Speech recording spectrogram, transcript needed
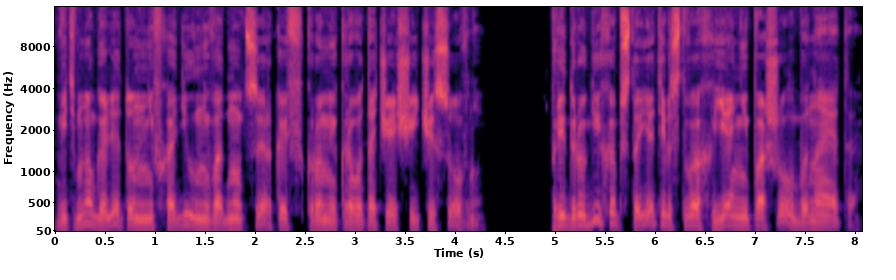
ведь много лет он не входил ни в одну церковь, кроме кровоточащей часовни. При других обстоятельствах я не пошел бы на это,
